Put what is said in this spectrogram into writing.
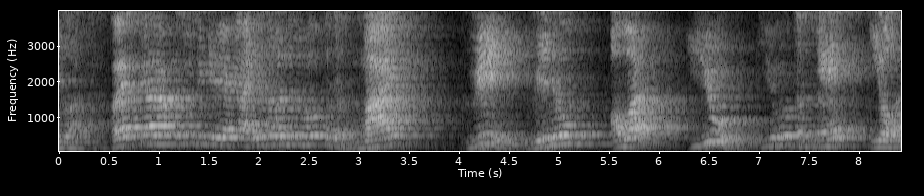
યુ હવે અત્યારે આપણે શું શીખી રહ્યા કે આનું સમાજક ગ્રુપ તો કે માય, વી વી નું અવર, યુ યુ નું થશે યોર.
